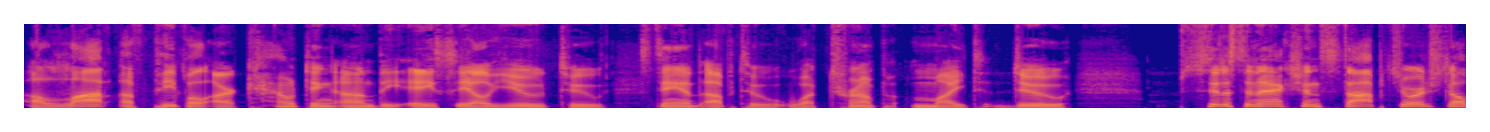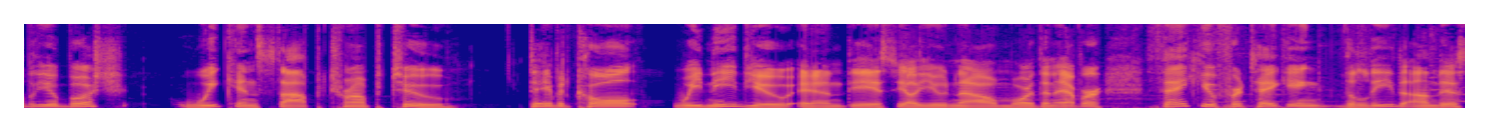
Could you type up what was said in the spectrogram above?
a lot of people are counting on the ACLU to stand up to what Trump might do. Citizen Action Stop George W. Bush. We can stop Trump too. David Cole, we need you and the ACLU now more than ever. Thank you for taking the lead on this,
